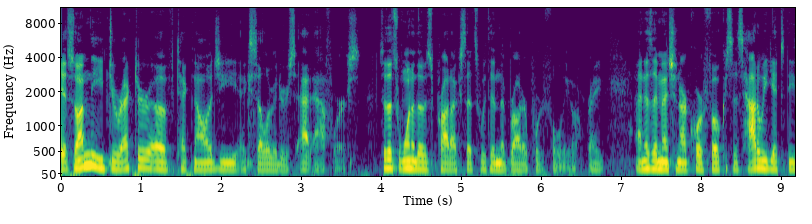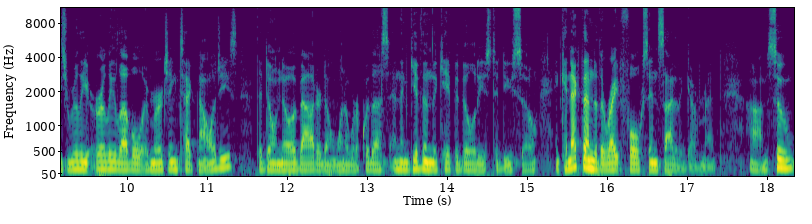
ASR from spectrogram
Yeah, so I'm the director of technology accelerators at AFWERX. So that's one of those products that's within the broader portfolio, right? And as I mentioned, our core focus is how do we get to these really early level emerging technologies that don't know about or don't want to work with us, and then give them the capabilities to do so and connect them to the right folks inside of the government. Um, so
